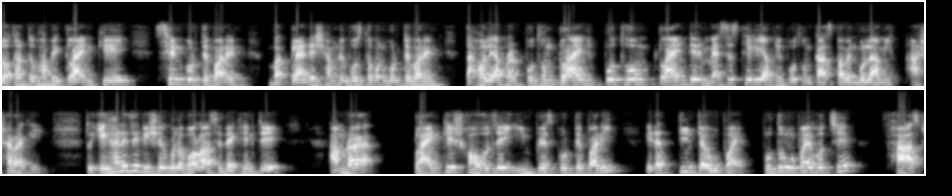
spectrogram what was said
যথার্থভাবে ক্লায়েন্টকে সেন্ড করতে পারেন বা ক্লায়েন্টের সামনে উপস্থাপন করতে পারেন, তাহলে আপনার প্রথম ক্লায়েন্ট প্রথম ক্লায়েন্টের মেসেজ থেকেই আপনি প্রথম কাজ পাবেন বলে আমি আশা রাখি। তো এখানে যে বিষয়গুলো বলা আছে দেখেন যে, আমরা ক্লায়েন্টকে সহজেই ইমপ্রেস করতে পারি, এটা তিনটা উপায়। প্রথম উপায় হচ্ছে ফাস্ট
